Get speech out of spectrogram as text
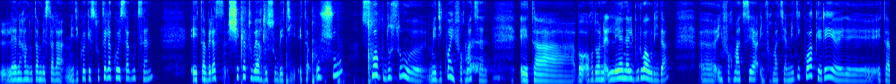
lehen errandutan bezala, medikoek ez dutelako ezagutzen, eta beraz, sekatu behar duzu beti. Eta usu, zuok duzu uh, medikoa informatzen. Eta, bo, orduan, lehen helburua hori da, uh, informatzia, informatzia medikoak ere e, eta,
